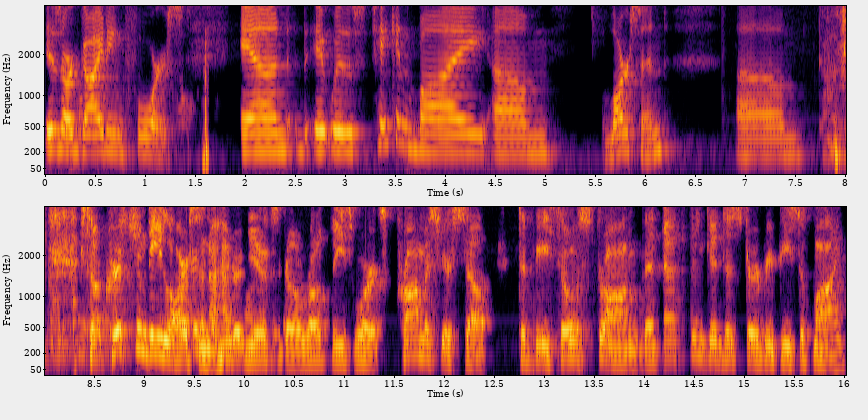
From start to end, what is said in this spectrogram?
is our guiding force. And it was taken by um, larson. Um, God, so Christian D. Larson, 100 years ago, wrote these words Promise yourself to be so strong that nothing can disturb your peace of mind,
